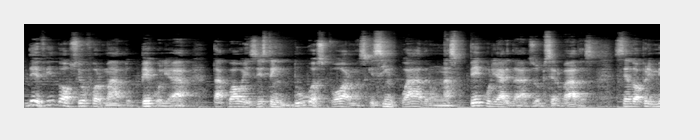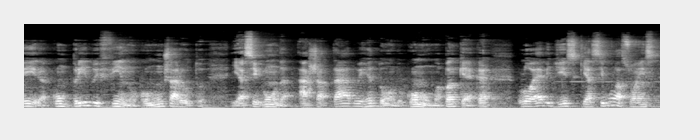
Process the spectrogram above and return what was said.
Devido ao seu formato peculiar, da qual existem duas formas que se enquadram nas peculiaridades observadas, sendo a primeira comprido e fino como um charuto e a segunda achatado e redondo como uma panqueca, Loeb diz que as simulações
